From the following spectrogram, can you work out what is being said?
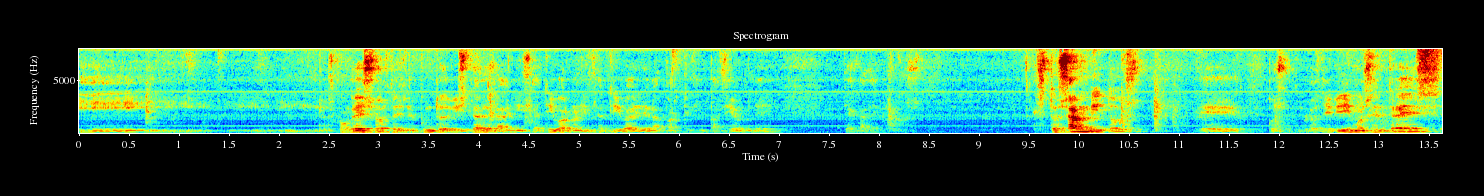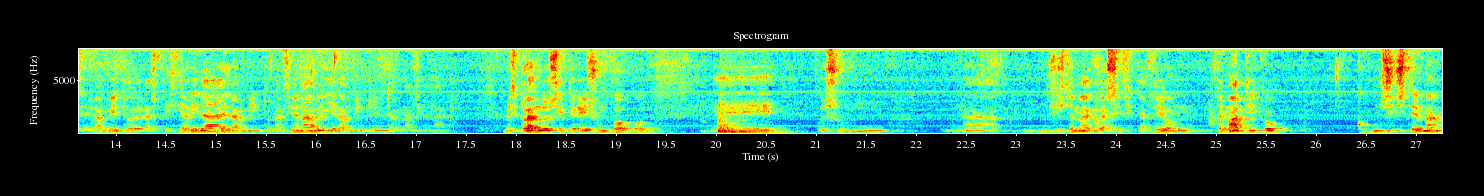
y, los congresos desde el punto de vista de la iniciativa organizativa y de la participación de, de académicos. Estos ámbitos eh, pues los dividimos en tres, el ámbito de la especialidad, el ámbito nacional y el ámbito internacional. mezclando, se queréis un pouco, eh, pois un, una, un sistema de clasificación temático con un sistema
